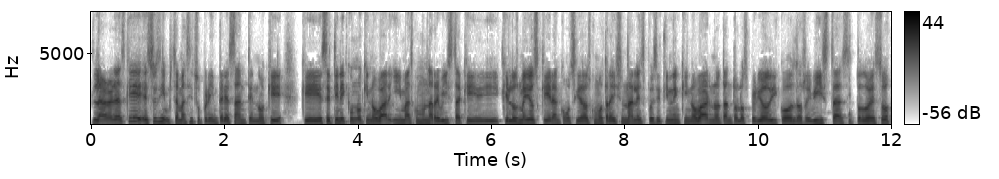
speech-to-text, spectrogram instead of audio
La verdad es que eso se me hace súper interesante, ¿no? Que, que se tiene que uno que innovar y más como una revista que, que los medios que eran considerados como tradicionales, pues se tienen que innovar, ¿no? Tanto los periódicos, las revistas y todo eso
